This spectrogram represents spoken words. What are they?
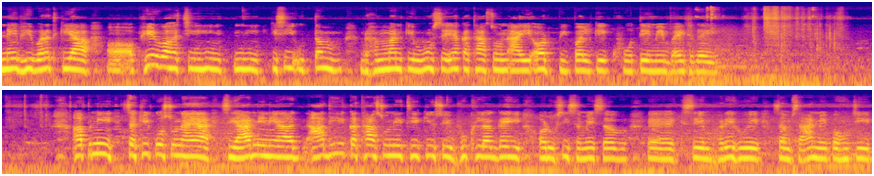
ने भी व्रत किया। और फिर वह चिन्ह किसी उत्तम ब्राह्मण के मुँह से यह कथा सुन आई और पीपल के खोते में बैठ गई। अपनी सखी को सुनाया। सियारनी ने आधी कथा सुनी थी कि उसे भूख लग गई और उसी समय सबसे भरे हुए शमशान में पहुँची।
